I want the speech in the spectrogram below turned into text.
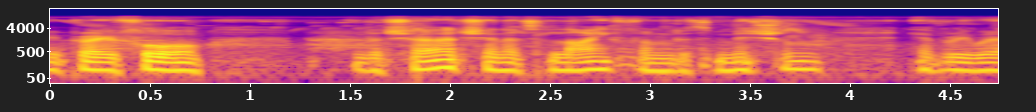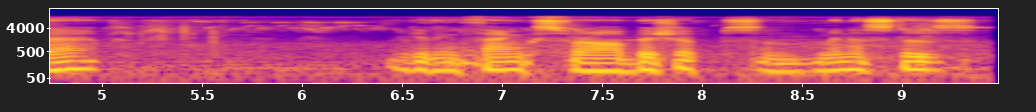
We pray for the church and its life and its mission everywhere, giving thanks for our bishops and ministers,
